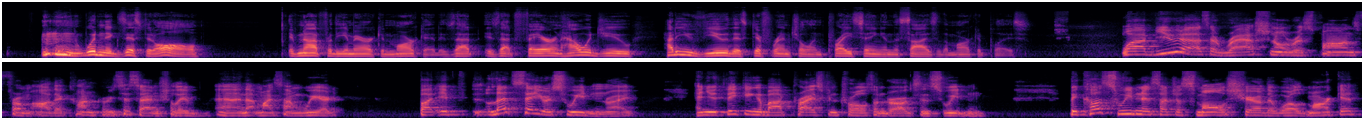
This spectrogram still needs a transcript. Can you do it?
wouldn't exist at all if not for the American market. Is that is that fair? And how would you how do you view this differential in pricing and the size of the marketplace? Well, I view it as a rational response from other countries, essentially, and that might sound weird. But if, let's say you're Sweden, right? And you're thinking about price controls on drugs in Sweden. Because Sweden is such a small share of the world market,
